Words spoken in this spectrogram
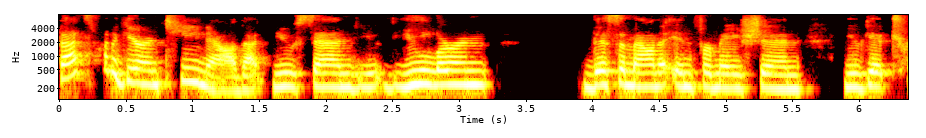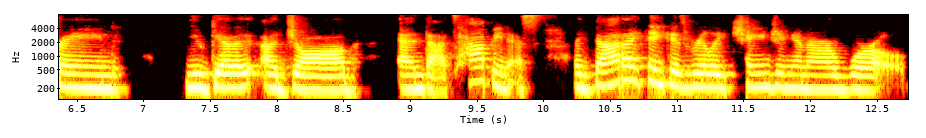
that's not a guarantee now that you send you you learn this amount of information you get trained you get a, a job and that's happiness. Like that i think is really changing in our world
